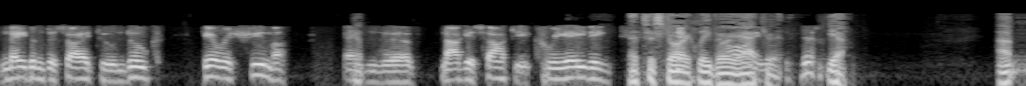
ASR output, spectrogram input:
it made him decide to nuke Hiroshima and uh, Nagasaki, creating That's historically very accurate. Yeah. Um,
